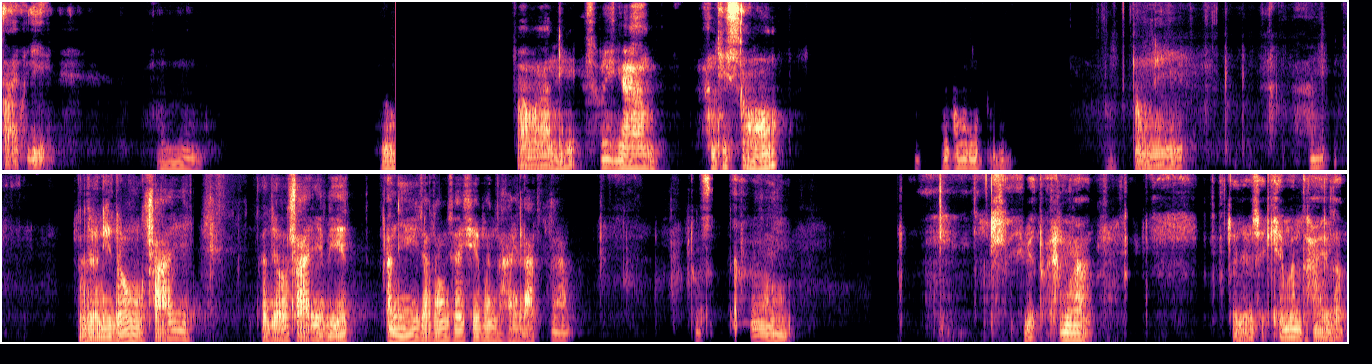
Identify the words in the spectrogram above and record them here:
ใส่พอดีอืมประมาณนี้สวยงาม อันที่สอง ตรงนี้แล้วเดี๋ยวนี้ต้องใส่แล้วเดี๋ยวใส่ ABS อันนี้จะต้องใช้เคเบิลไทยรัดนะครับตัวสุดท้ายใส่ ABS ไว้ข้างล่างก็จะใช้เคเบิลไทยรัด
